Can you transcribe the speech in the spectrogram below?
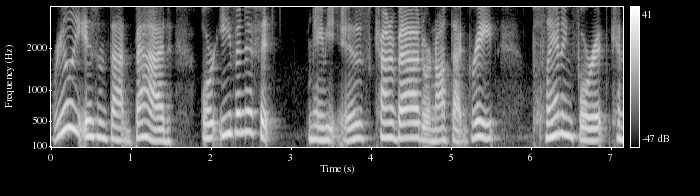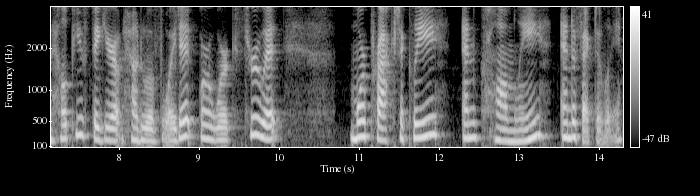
really isn't that bad, or even if it maybe is kind of bad or not that great, planning for it can help you figure out how to avoid it or work through it more practically and calmly and effectively.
